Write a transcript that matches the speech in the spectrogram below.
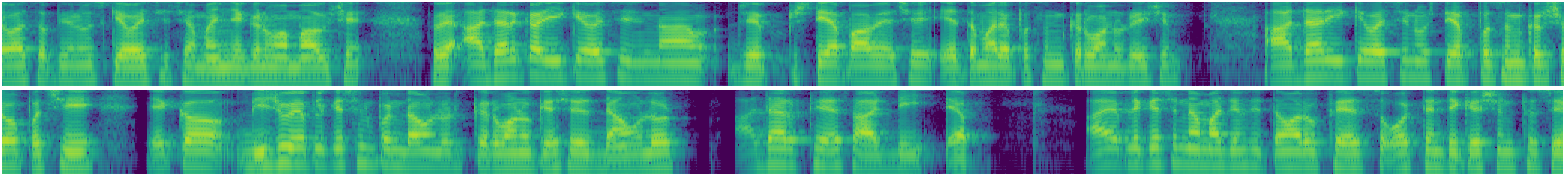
એવા સભ્યોનું જ કેવાયસી છે, માન્ય ગણવામાં આવશે. હવે આધાર કાર્ડ ઈ કેવાયસીના જે સ્ટેપ આવે છે એ તમારે પસંદ કરવાનું રહેશે. આધાર ઈ કેવાયસીનું સ્ટેપ પસંદ કરશો, પછી એક બીજું એપ્લિકેશન પણ ડાઉનલોડ કરવાનું કહેશે download Aadhaar face RD app. આ એપ્લિકેશનના માધ્યમથી તમારું ફેસ ઓથેન્ટિકેશન થશે.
